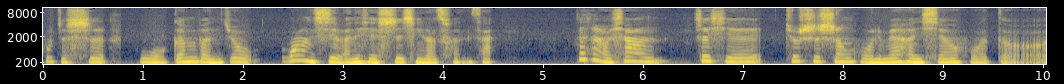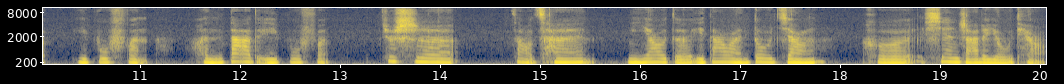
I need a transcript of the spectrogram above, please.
或者是我根本就忘记了那些事情的存在。但是好像这些就是生活里面很鲜活的一部分，很大的一部分，就是早餐你要的一大碗豆浆。和现炸的油条，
